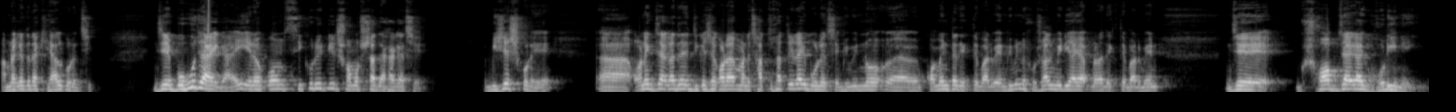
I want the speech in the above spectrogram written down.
আমরা কিন্তু এটা খেয়াল করেছি। যে বহু জায়গায় এরকম সিকিউরিটির সমস্যা দেখা গেছে। বিশেষ করে অনেক জায়গাতে জিজ্ঞাসা করা মানে ছাত্রছাত্রীরাই বলেছে, বিভিন্ন কমেন্টে দেখতে পারবেন, বিভিন্ন সোশ্যাল মিডিয়ায় আপনারা দেখতে পারবেন যে সব জায়গায় ঘড়ি নেই।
